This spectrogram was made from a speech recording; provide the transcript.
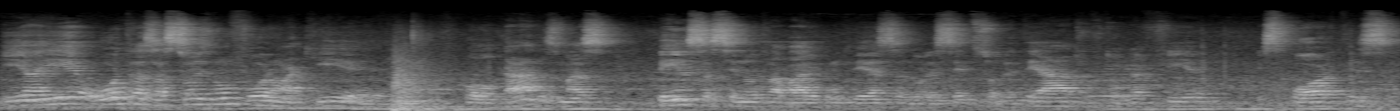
E aí outras ações não foram aqui colocadas, mas pensa-se no trabalho com crianças e adolescentes sobre teatro, fotografia, esportes,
